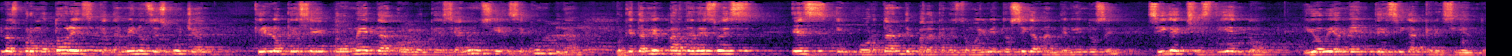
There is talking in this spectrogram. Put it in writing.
los promotores que también nos escuchan, que lo que se prometa o lo que se anuncie se cumpla, porque también parte de eso es, es importante para que nuestro movimiento siga manteniéndose, siga existiendo y obviamente siga creciendo.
